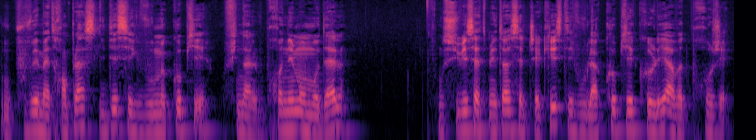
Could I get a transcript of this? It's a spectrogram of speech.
vous pouvez mettre en place. L'idée c'est que vous me copiez au final, vous prenez mon modèle, vous suivez cette méthode, cette checklist et vous la copiez-collez à votre projet.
